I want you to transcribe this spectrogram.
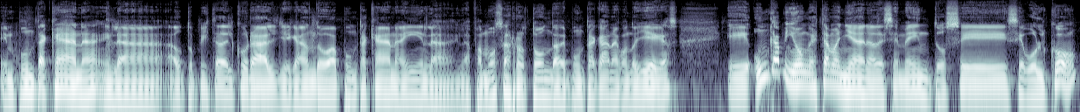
en Punta Cana, en la autopista del Coral, llegando a Punta Cana, ahí en la, en la famosa rotonda de Punta Cana cuando llegas. Eh, un camión esta mañana de cemento se, se volcó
